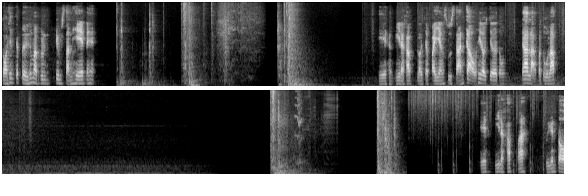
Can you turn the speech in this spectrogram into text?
ก่อนที่จะตื่นขึ้นมาเป็นคริมสันเฮดนะฮะเอทางนี้แหละครับ เราจะไปยังสุสานเก่าที่เราเจอตรงด้านหลังประตูลับ เอ๊ะทางนี้แหละครับ มาคุยกันต่อ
